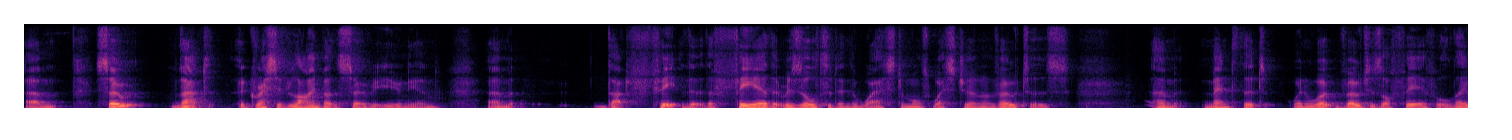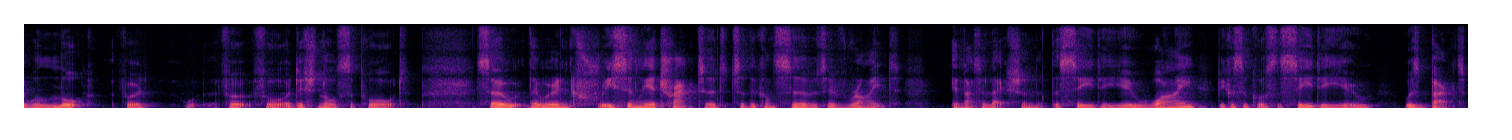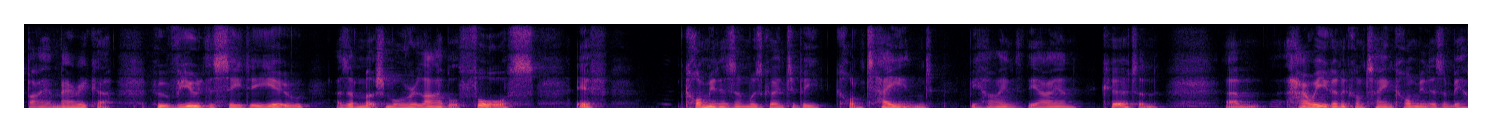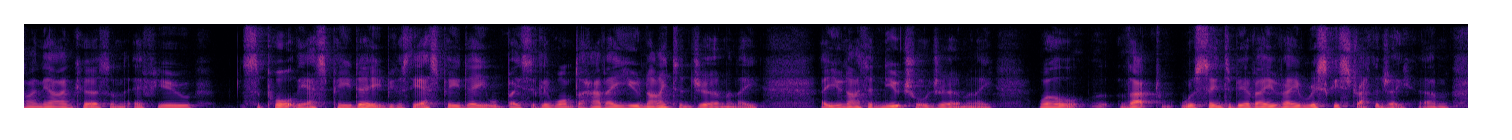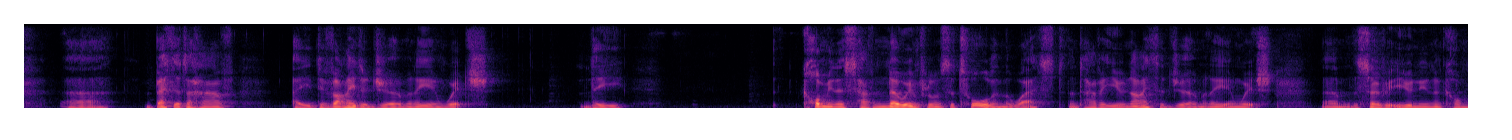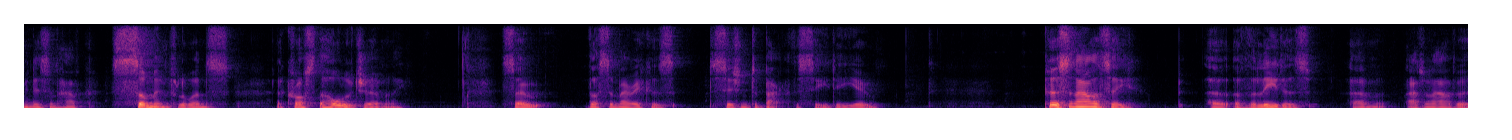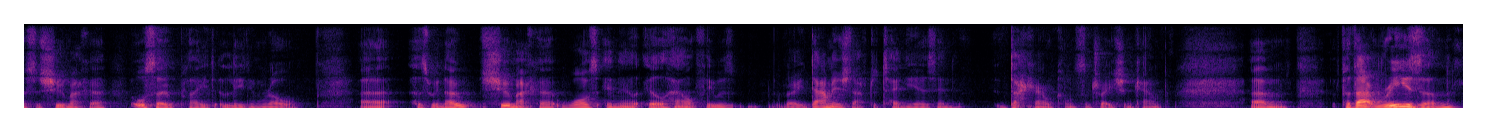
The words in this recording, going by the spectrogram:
Um, so, that aggressive line by the Soviet Union, um, that the, the fear that resulted in the West amongst West German voters, um, meant that when voters are fearful, they will look for, for, for additional support. So they were increasingly attracted to the conservative right in that election, the CDU. Why? Because, of course, the CDU was backed by America, who viewed the CDU as a much more reliable force if communism was going to be contained behind the Iron Curtain. Um, how are you going to contain communism behind the Iron Curtain if you support the SPD? Because the SPD basically want to have a united Germany, a united neutral Germany. Well, that was seen to be a very, very risky strategy. Um, uh, better to have a divided Germany in which the communists have no influence at all in the West than to have a united Germany in which um, the Soviet Union and communism have some influence across the whole of Germany. So, thus, America's decision to back the CDU. Personality uh, of the leaders, um, Adenauer versus Schumacher, also played a leading role. Uh, as we know, Schumacher was in Ill, Ill health. He was very damaged after 10 years in Dachau concentration camp. Um, for that reason,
